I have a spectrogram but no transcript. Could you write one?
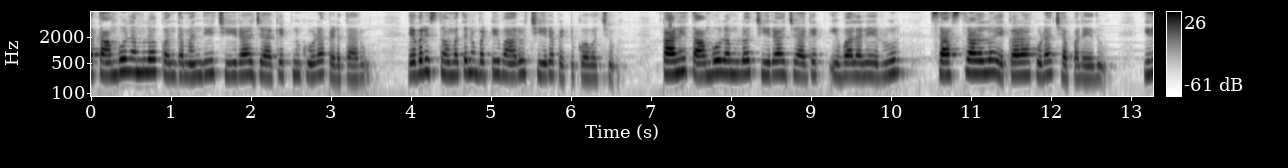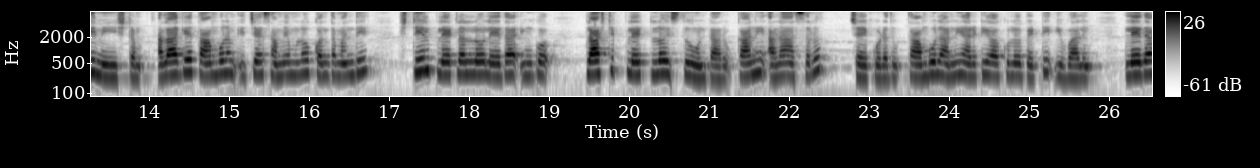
తాంబూలంలో కొంతమంది చీర జాకెట్ను కూడా పెడతారు. ఎవరి స్తోమతను బట్టి వారు చీర పెట్టుకోవచ్చు. కానీ తాంబూలంలో చీర జాకెట్ ఇవ్వాలనే రూల్ శాస్త్రాలలో ఎక్కడా కూడా చెప్పలేదు. ఇది మీ ఇష్టం. అలాగే తాంబూలం ఇచ్చే సమయంలో కొంతమంది స్టీల్ ప్లేట్లలో లేదా ఇంకో ప్లాస్టిక్ ప్లేట్లో ఇస్తూ ఉంటారు. కానీ అలా అస్సలు చేయకూడదు. తాంబూలాన్ని అరటి ఆకులో పెట్టి ఇవ్వాలి లేదా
